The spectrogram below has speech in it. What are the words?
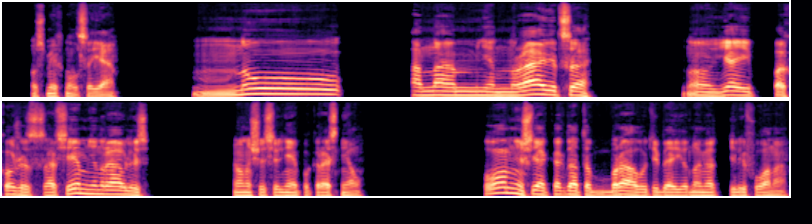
— усмехнулся я. «Ну, она мне нравится, но я ей, похоже, совсем не нравлюсь». Он еще сильнее покраснел. Помнишь, я когда-то брал у тебя ее номер телефона?»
